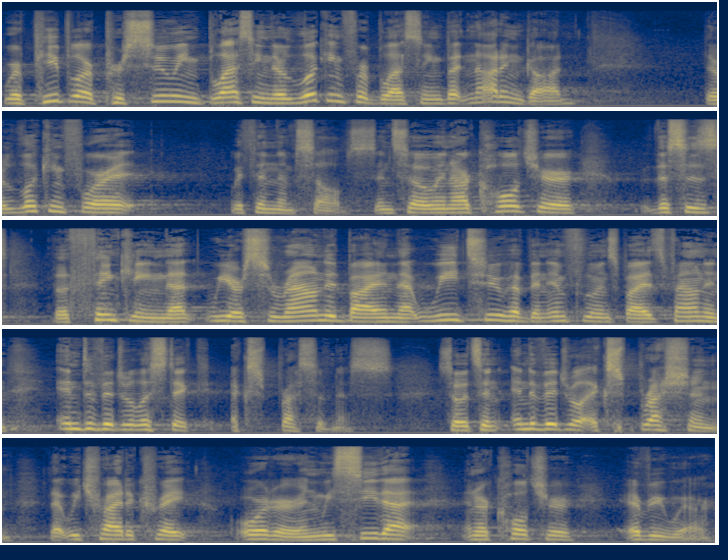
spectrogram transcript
where people are pursuing blessing. They're looking for blessing, but not in God. They're looking for it within themselves. And so in our culture, this is the thinking that we are surrounded by and that we too have been influenced by. It's found in individualistic expressiveness. So it's an individual expression that we try to create order. And we see that in our culture everywhere,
